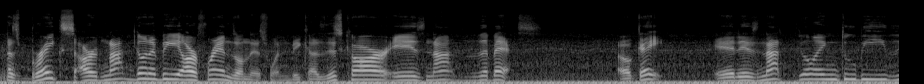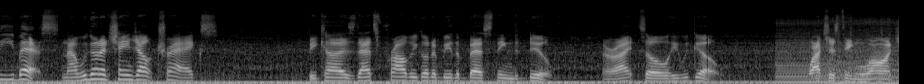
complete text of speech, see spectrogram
Because brakes are not going to be our friends on this one because this car is not the best. Okay, it is not going to be the best. Now we're going to change out tracks because that's probably going to be the best thing to do. Alright, so here we go. Watch this thing launch.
